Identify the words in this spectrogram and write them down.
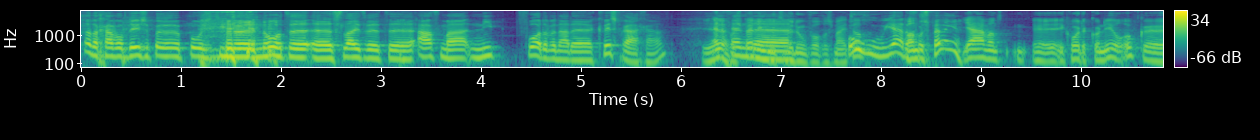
Nou, dan gaan we op deze eh, positieve noten eh, sluiten we het eh, af. Maar niet voordat we naar de quizvraag gaan. Ja. En een voorspelling eh, moeten we doen volgens mij, toch? Oeh, ja, de Want- voorspellingen. Ja, want eh, ik hoorde Corneel ook eh,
